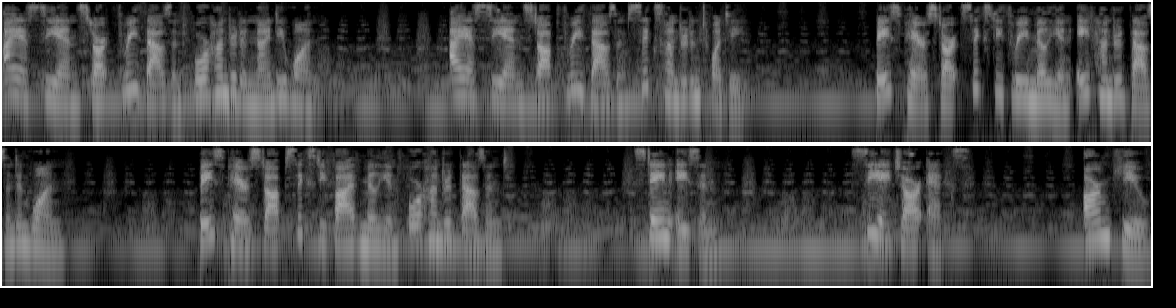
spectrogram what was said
ISCN Start 3491. ISCN Stop 3620. Base pair Start 63,800,001. Base pair Stop 65,400,000. Stain acen. CHRX. ARM-Q.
